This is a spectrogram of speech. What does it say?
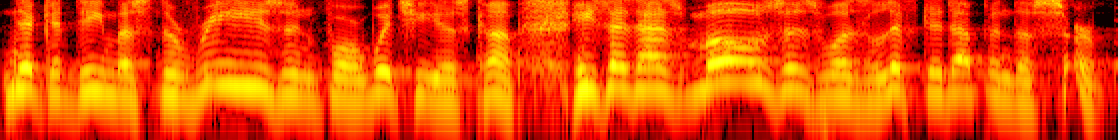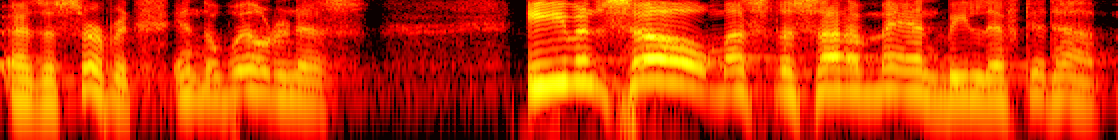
Nicodemus the reason for which he has come. He says, As Moses was lifted up in the serp- as a serpent in the wilderness, even so must the Son of Man be lifted up,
